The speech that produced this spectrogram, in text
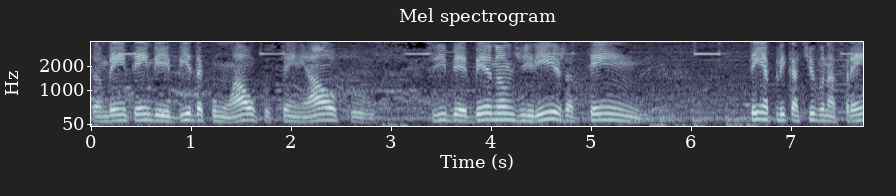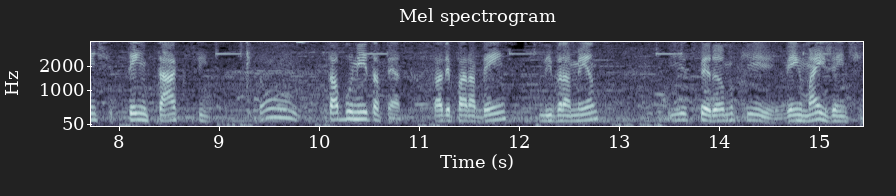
também tem bebida com álcool, sem álcool. Se beber não dirija, tem tem aplicativo na frente, tem táxi. Então tá bonita a festa. Tá de parabéns, livramento e esperamos que venha mais gente.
